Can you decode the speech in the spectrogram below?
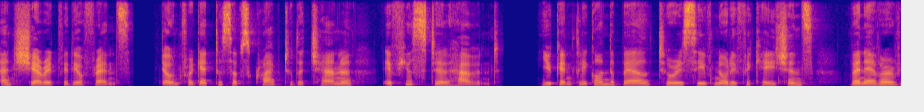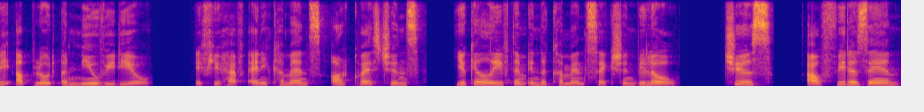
and share it with your friends. Don't forget to subscribe to the channel if you still haven't. You can click on the bell to receive notifications whenever we upload a new video. If you have any comments or questions, you can leave them in the comment section below. Tschüss, auf Wiedersehen!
